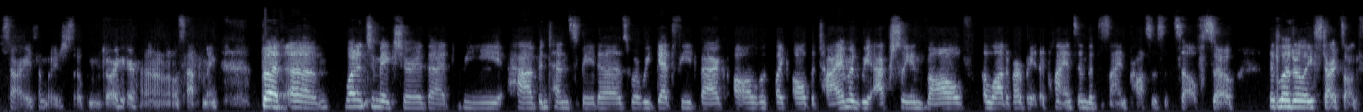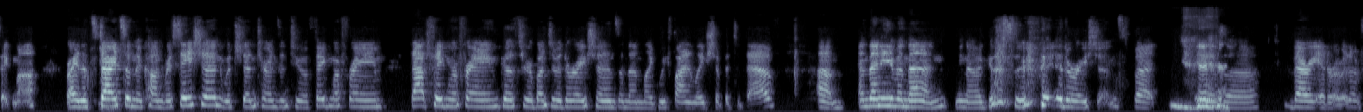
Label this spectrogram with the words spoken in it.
sorry, somebody just opened the door here. I don't know what's happening, but um, wanted to make sure that we have intense betas where we get feedback all like all the time, and we actually involve a lot of our beta clients in the design process itself. So it literally starts on Figma, right? It starts in the conversation, which then turns into a Figma frame. That Figma frame goes through a bunch of iterations, and then like we finally ship it to dev. Um, and then even then, you know, it goes through iterations, but it is a very iterative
